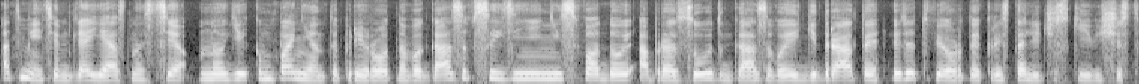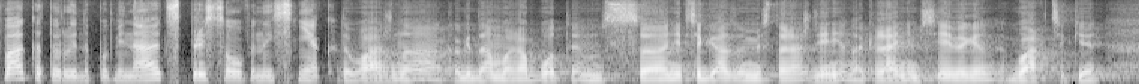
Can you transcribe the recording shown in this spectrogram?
Отметим для ясности, многие компоненты природного газа в соединении с водой образуют газовые гидраты. Это твердые кристаллические вещества, которые напоминают спрессованный снег. Это важно, когда мы работаем с нефтегазовыми месторождениями на Крайнем Севере, в Арктике, а,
